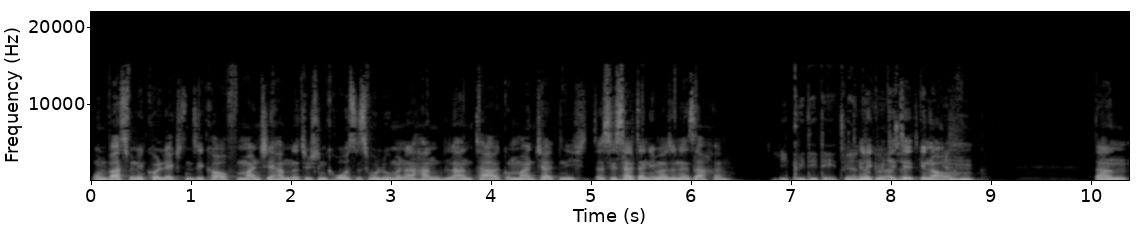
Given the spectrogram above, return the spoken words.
und was für eine Collection sie kaufen. Manche haben natürlich ein großes Volumen an Handel am Tag und manche halt nicht. Das ist halt dann immer so eine Sache. Liquidität. Wie Liquidität, genau. Ja. Dann,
